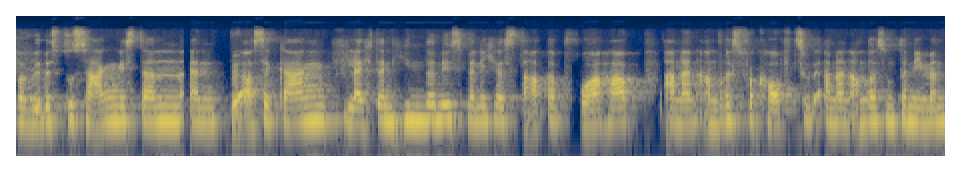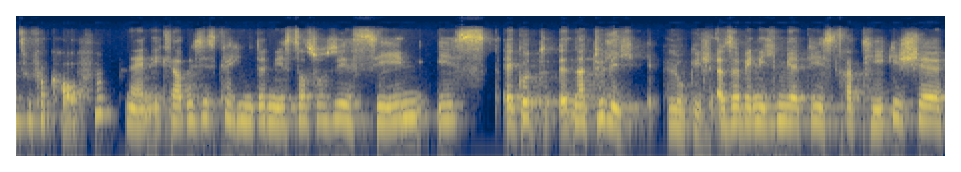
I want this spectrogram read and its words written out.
Aber würdest du sagen, ist dann ein Börsegang vielleicht ein Hindernis, wenn ich als Startup vorhabe, an ein anderes Verkauf zu, an ein anderes Unternehmen zu verkaufen? Nein, ich glaube, es ist kein Hindernis. Das, was wir sehen, ist, äh gut, natürlich, logisch. Also wenn ich mir die strategische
